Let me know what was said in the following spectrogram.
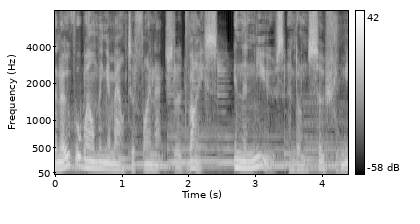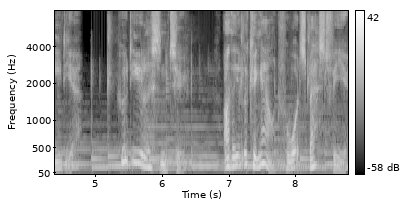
an overwhelming amount of financial advice in the news and on social media. Who do you listen to? Are they looking out for what's best for you?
